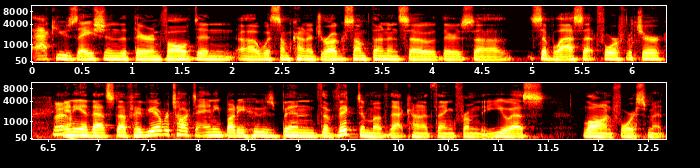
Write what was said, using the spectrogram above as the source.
accusation that they're involved in uh, with some kind of drug, something, and so there's uh, civil asset forfeiture. Yeah. Any of that stuff. Have you ever talked to anybody who's been the victim of that kind of thing from the U.S. law enforcement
